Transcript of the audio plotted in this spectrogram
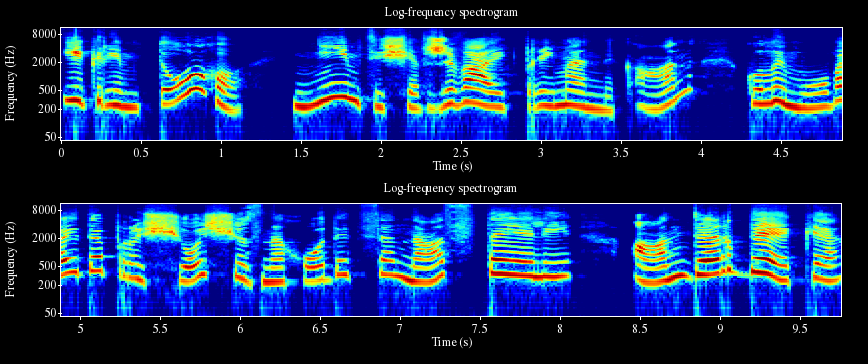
І крім того, німці ще вживають прийменник an, коли мова йде про щось, що знаходиться на стелі, Decke.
